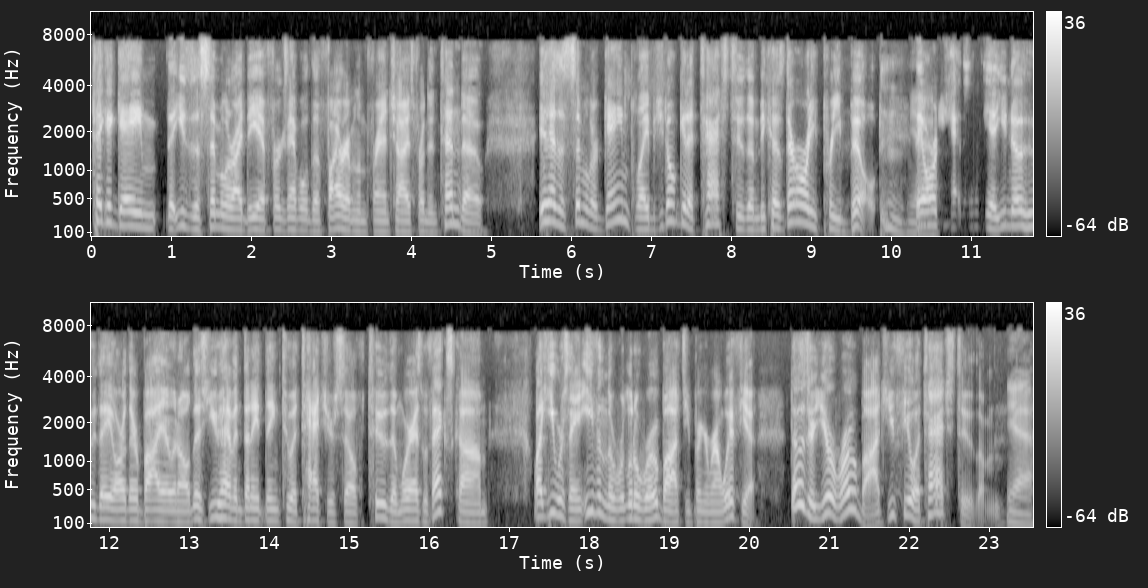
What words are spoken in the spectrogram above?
Take a game that uses a similar idea, for example, the Fire Emblem franchise for Nintendo. It has a similar gameplay, but you don't get attached to them because they're already pre-built. yeah. They already have, yeah, you know who they are, their bio and all this. You haven't done anything to attach yourself to them. Whereas with XCOM, like you were saying, even the little robots you bring around with you, those are your robots. You feel attached to them. Yeah.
